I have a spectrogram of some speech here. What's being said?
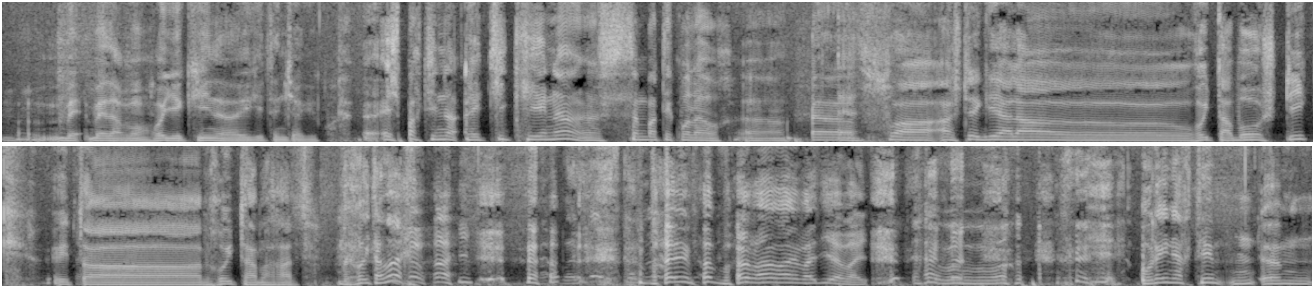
be, be da bon, hoiekin uh, egiten diagu. Quoi. Uh, espartina etikiena uh, zenbatekoa da hor? Uh, Uh, fa, haste gehala uh, hoita bostik eta hoita amarat. Berroita mar? bai, bai, bai, bai, bai, bai, bai. Orain arte, um,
